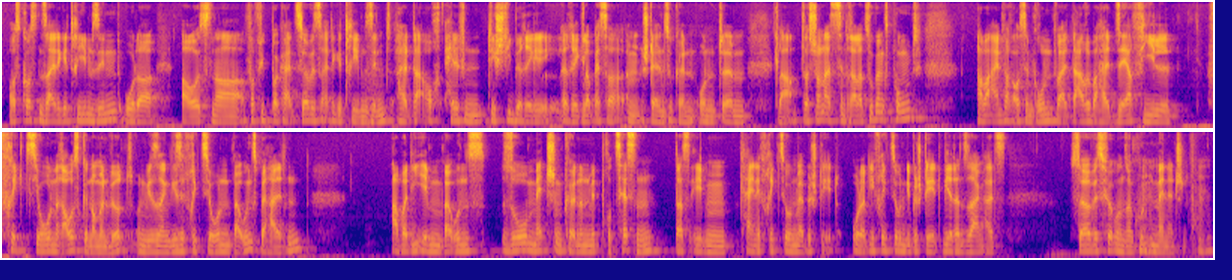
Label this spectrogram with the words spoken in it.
aus Kostenseite getrieben sind oder aus einer Verfügbarkeits-Service-Seite getrieben mhm. sind, halt da auch helfen, die Schieberegler besser ähm, stellen zu können. Und ähm, klar, das schon als zentraler Zugangspunkt, aber einfach aus dem Grund, weil darüber halt sehr viel Friktion rausgenommen wird und wir sozusagen diese Friktion bei uns behalten aber die eben bei uns so matchen können mit Prozessen, dass eben keine Friktion mehr besteht. Oder die Friktion, die besteht, wir dann sagen als Service für unseren Kunden mhm. managen. Mhm.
